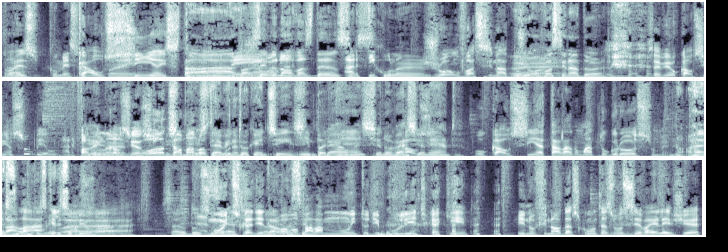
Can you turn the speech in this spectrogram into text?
Não tá. é isso? Começou Calcinha está Tá, fazendo novas danças. Articulando. João Vacinador. João Vacinador. Você viu? Calcinha subiu. Falei que calcinha Ô, subiu. tá uma loucura. Esteve em Tocantins, em Palmas, sendo vacinado. O Calcinha tá lá no Mato Grosso, meu. É, tá só lá, isso que ele subiu. Saiu do Muitos Sucesso, foi candidatos. Vamos falar muito de política aqui e no final das contas você vai eleger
